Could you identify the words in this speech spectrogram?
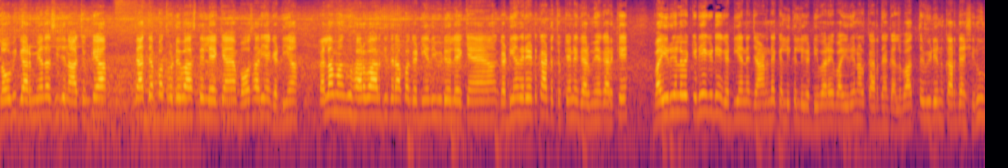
ਲਓ ਵੀ ਗਰਮੀਆਂ ਦਾ ਸੀਜ਼ਨ ਆ ਚੁੱਕਿਆ ਤੇ ਅੱਜ ਆਪਾਂ ਤੁਹਾਡੇ ਵਾਸਤੇ ਲੈ ਕੇ ਆਏ ਹਾਂ ਬਹੁਤ ਸਾਰੀਆਂ ਗੱਡੀਆਂ। ਪਹਿਲਾਂ ਵਾਂਗੂ ਹਰ ਵਾਰ ਦੀ ਤਰ੍ਹਾਂ ਆਪਾਂ ਗੱਡੀਆਂ ਦੀ ਵੀਡੀਓ ਲੈ ਕੇ ਆਏ ਹਾਂ। ਗੱਡੀਆਂ ਦੇ ਰੇਟ ਘਟ ਚੁੱਕੇ ਨੇ ਗਰਮੀਆਂ ਕਰਕੇ। ਬਾਈ ਉਰੀਆਂ ਲਵੇ ਕਿਹੜੀਆਂ ਕਿਹੜੀਆਂ ਗੱਡੀਆਂ ਨੇ ਜਾਣਦੇ ਹਾਂ ਕੱਲੀ ਕੱਲੀ ਗੱਡੀ ਬਾਰੇ? ਬਾਈ ਉਰੀਆਂ ਨਾਲ ਕਰਦੇ ਹਾਂ ਗੱਲਬਾਤ ਤੇ ਵੀਡੀਓ ਨੂੰ ਕਰਦੇ ਹਾਂ ਸ਼ੁਰੂ।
